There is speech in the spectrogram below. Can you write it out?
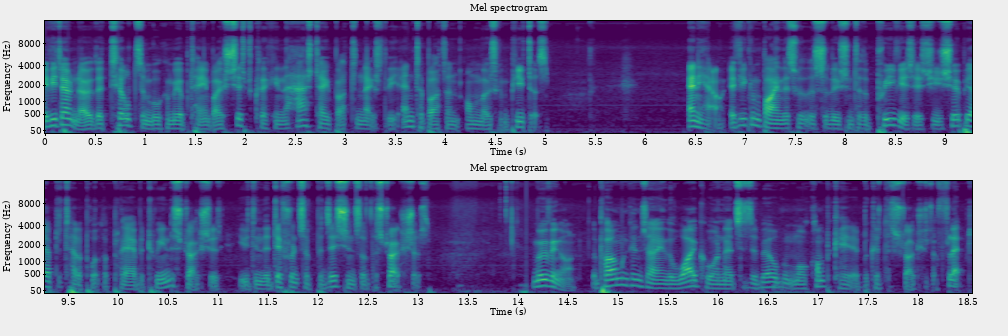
If you don't know, the tilde symbol can be obtained by shift clicking the hashtag button next to the enter button on most computers. Anyhow, if you combine this with the solution to the previous issue, you should be able to teleport the player between the structures using the difference of positions of the structures. Moving on, the problem concerning the y coordinates is a little bit more complicated because the structures are flipped.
